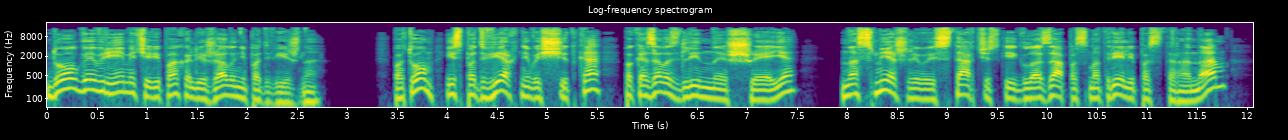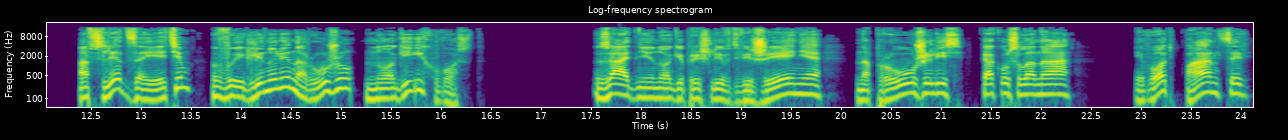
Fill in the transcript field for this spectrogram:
Долгое время черепаха лежала неподвижно. Потом из-под верхнего щитка показалась длинная шея, насмешливые старческие глаза посмотрели по сторонам, а вслед за этим выглянули наружу ноги и хвост. Задние ноги пришли в движение, напружились, как у слона — и вот панцирь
